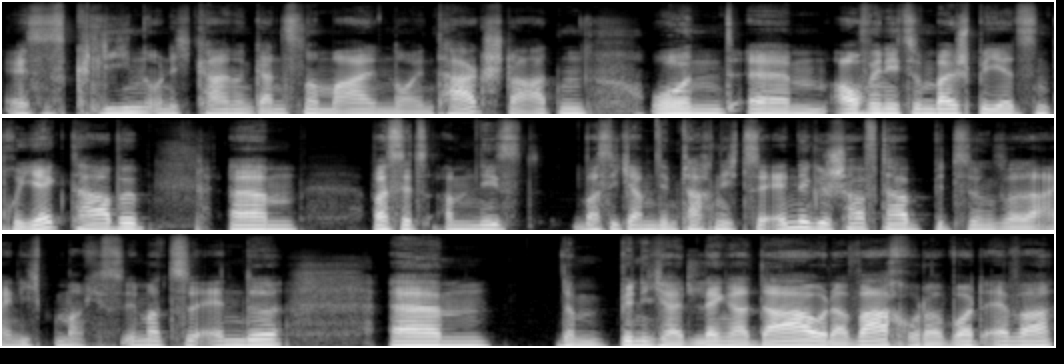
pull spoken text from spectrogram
Es ist clean und ich kann einen ganz normalen neuen Tag starten und ähm, auch wenn ich zum Beispiel jetzt ein Projekt habe, ähm, was jetzt am nächsten, was ich an dem Tag nicht zu Ende geschafft habe, beziehungsweise eigentlich mache ich es immer zu Ende. Ähm, dann bin ich halt länger da oder wach oder whatever.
